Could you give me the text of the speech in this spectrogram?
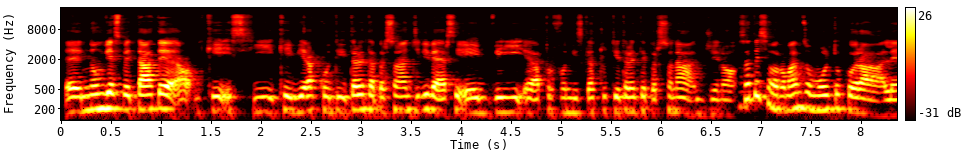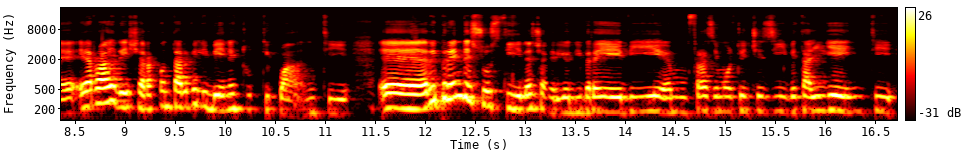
eh, non vi aspettate ah, che, si, che vi racconti 30 personaggi diversi e vi eh, approfondisca tutti e 30 personaggi, no? Nonostante sia un romanzo molto corale, e Roy riesce a raccontarveli bene tutti quanti. Eh, riprende il suo stile, cioè periodi brevi, ehm, frasi molto incisive, taglienti,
